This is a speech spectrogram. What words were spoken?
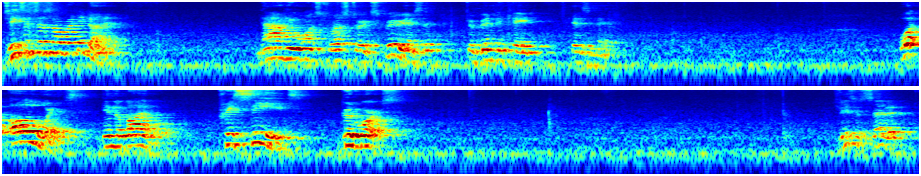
Jesus has already done it. Now he wants for us to experience it to vindicate his name. What always in the Bible precedes good works? Jesus said it.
